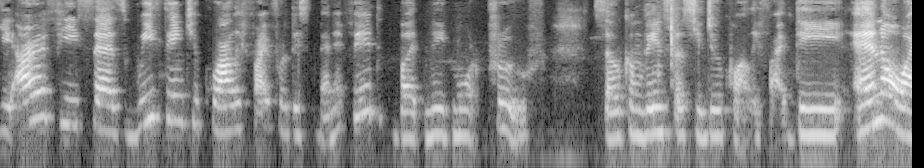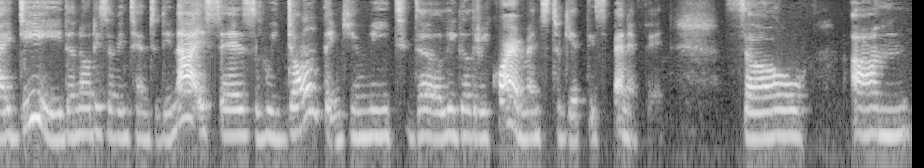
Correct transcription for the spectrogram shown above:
the RFE says we think you qualify for this benefit, but need more proof. So convince us you do qualify. The NOID, the Notice of Intent to Deny, says we don't think you meet the legal requirements to get this benefit. So um,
